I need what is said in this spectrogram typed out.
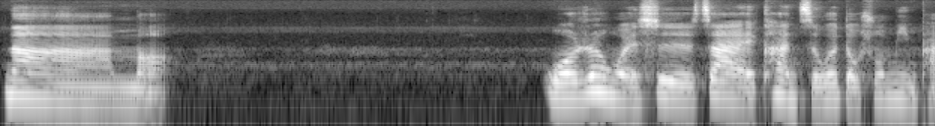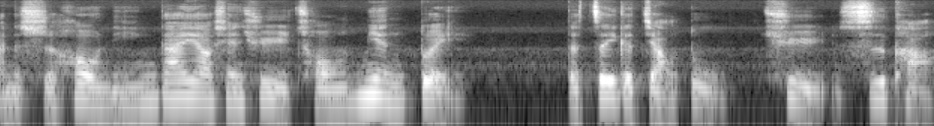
那么，我认为是在看紫微斗数命盘的时候，你应该要先去从面对的这个角度去思考，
